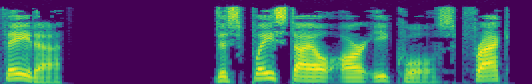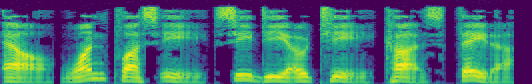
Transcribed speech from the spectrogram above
theta display style r equals frac l 1 plus e c dot cos theta.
